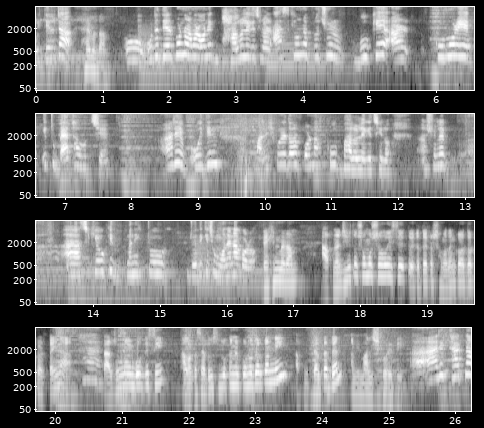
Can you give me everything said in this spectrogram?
ওই তেলটা? হ্যাঁ ম্যাডাম। ও ওটা দেওয়ার পর না আমার অনেক ভালো লেগেছিল আর আজকেও না প্রচুর বুকে আর কোমরে একটু ব্যথা হচ্ছে। আরে ওই দিন মালিশ করে দেওয়ার পর না খুব ভালো লেগেছিল। আসলে আজকেও কি মানে একটু যদি কিছু মনে না করো। দেখেন ম্যাডাম আপনার যেহেতু সমস্যা হয়েছে তো এটা তো একটা সমাধান করা দরকার তাই না? হ্যাঁ। তার জন্য আমি বলতেছি আমার কাছে এত কিছু লোকানের কোনো দরকার নেই আপনি তেলটা দেন আমি মালিশ করে দিই। আরে থাক না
